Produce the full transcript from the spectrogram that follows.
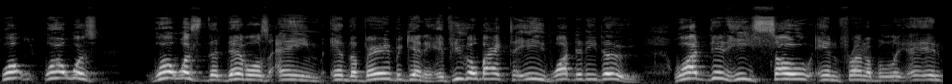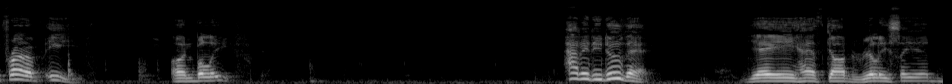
What, what, was, what was the devil's aim in the very beginning? If you go back to Eve, what did he do? What did he sow in front of, in front of Eve? Unbelief. How did he do that? Yea, hath God really said?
